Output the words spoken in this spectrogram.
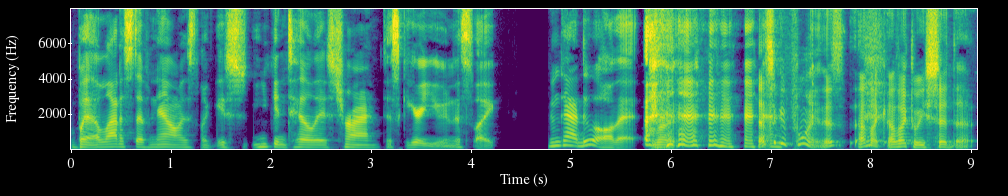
but a lot of stuff now is like, it's, you can tell it's trying to scare you. And it's like, you gotta do all that. Right. That's a good point. That's I like I like the way you said that.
